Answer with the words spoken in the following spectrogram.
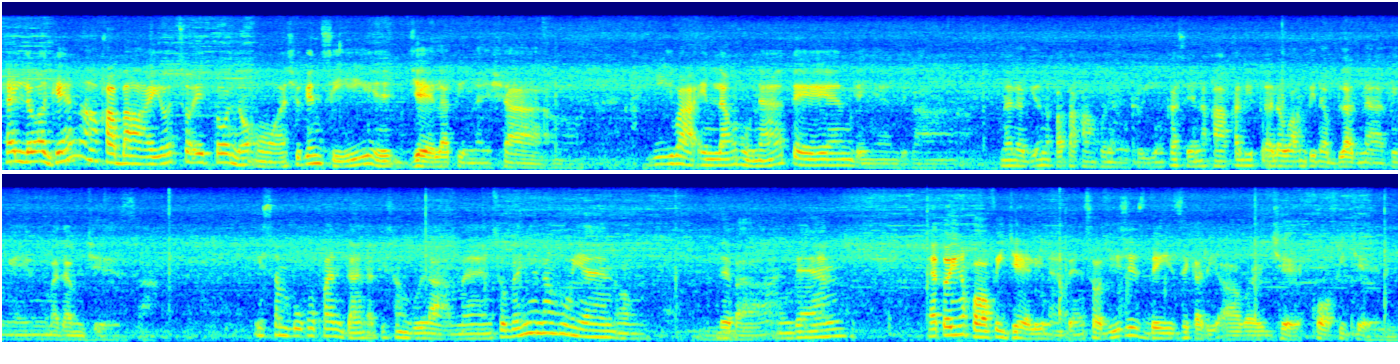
Hello again mga kabayot. So ito no, oh, as you can see, gelatin na siya. Iwain lang ho natin. Ganyan, di ba? Nalagyan, napatakan ko ng cream kasi nakakalit dalawa ang binablog natin ngayon Madam Jessa. Isang buko pandan at isang gulaman. So ganyan lang ho yan. Oh. Di ba? And then, ito yung coffee jelly natin. So this is basically our je coffee jelly.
